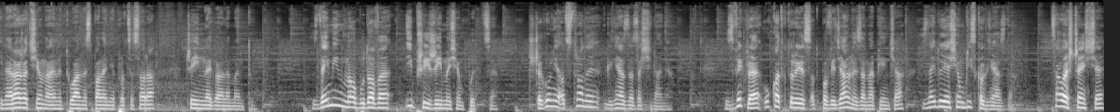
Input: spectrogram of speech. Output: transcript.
i narażać się na ewentualne spalenie procesora czy innego elementu. Zdejmijmy obudowę i przyjrzyjmy się płytce, szczególnie od strony gniazda zasilania. Zwykle układ, który jest odpowiedzialny za napięcia, znajduje się blisko gniazda. Całe szczęście,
